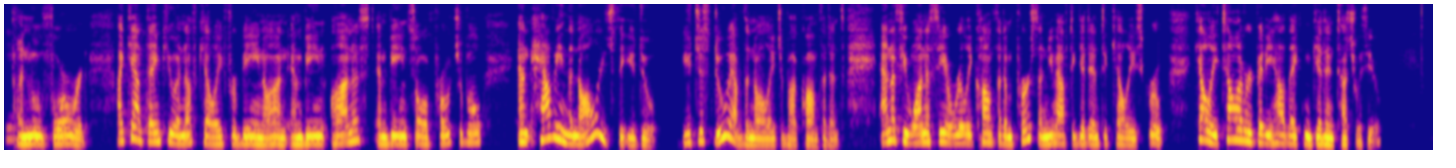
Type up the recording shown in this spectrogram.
yeah. and move forward. I can't thank you enough, Kelly, for being on and being honest and being so approachable and having the knowledge that you do. You just do have the knowledge about confidence. And if you want to see a really confident person, you have to get into Kelly's group. Kelly, tell everybody how they can get in touch with you.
